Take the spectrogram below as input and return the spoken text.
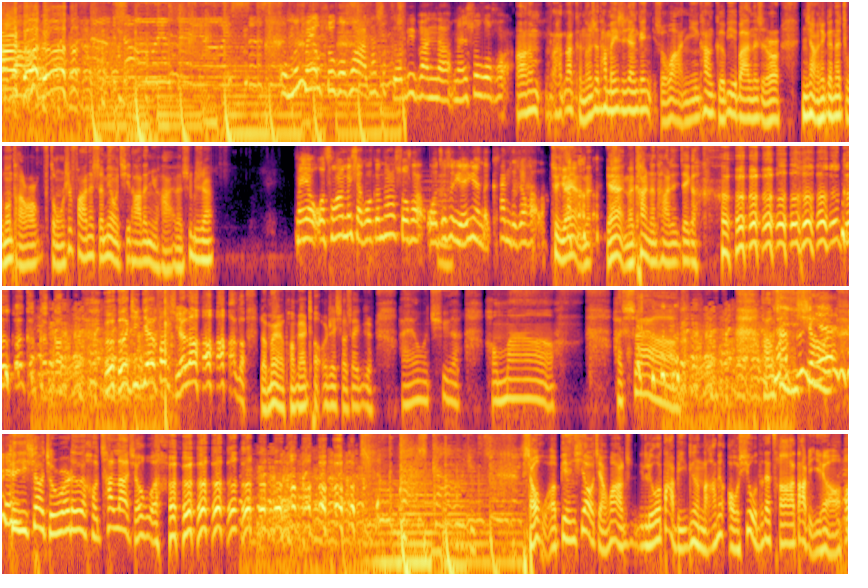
我们没有说过话，他是隔壁班的，没说过话。啊，那那那可能是他没时间跟你说话。你一看隔壁班的时候，你想去跟他主动打招呼，总是发现他身边有其他的女孩子，是不是？没有，我从来没想过跟他说话，我就是远远的看着就好了。就远远的、远远的看着他的这个，今天放学了，老老妹儿旁边瞅着这小帅哥，哎呀我去，好 man 啊，好帅啊！还有这一笑，这一笑酒窝的好灿烂，小伙子。小伙边笑讲话，流大鼻涕，拿那袄袖子在擦大鼻涕啊。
